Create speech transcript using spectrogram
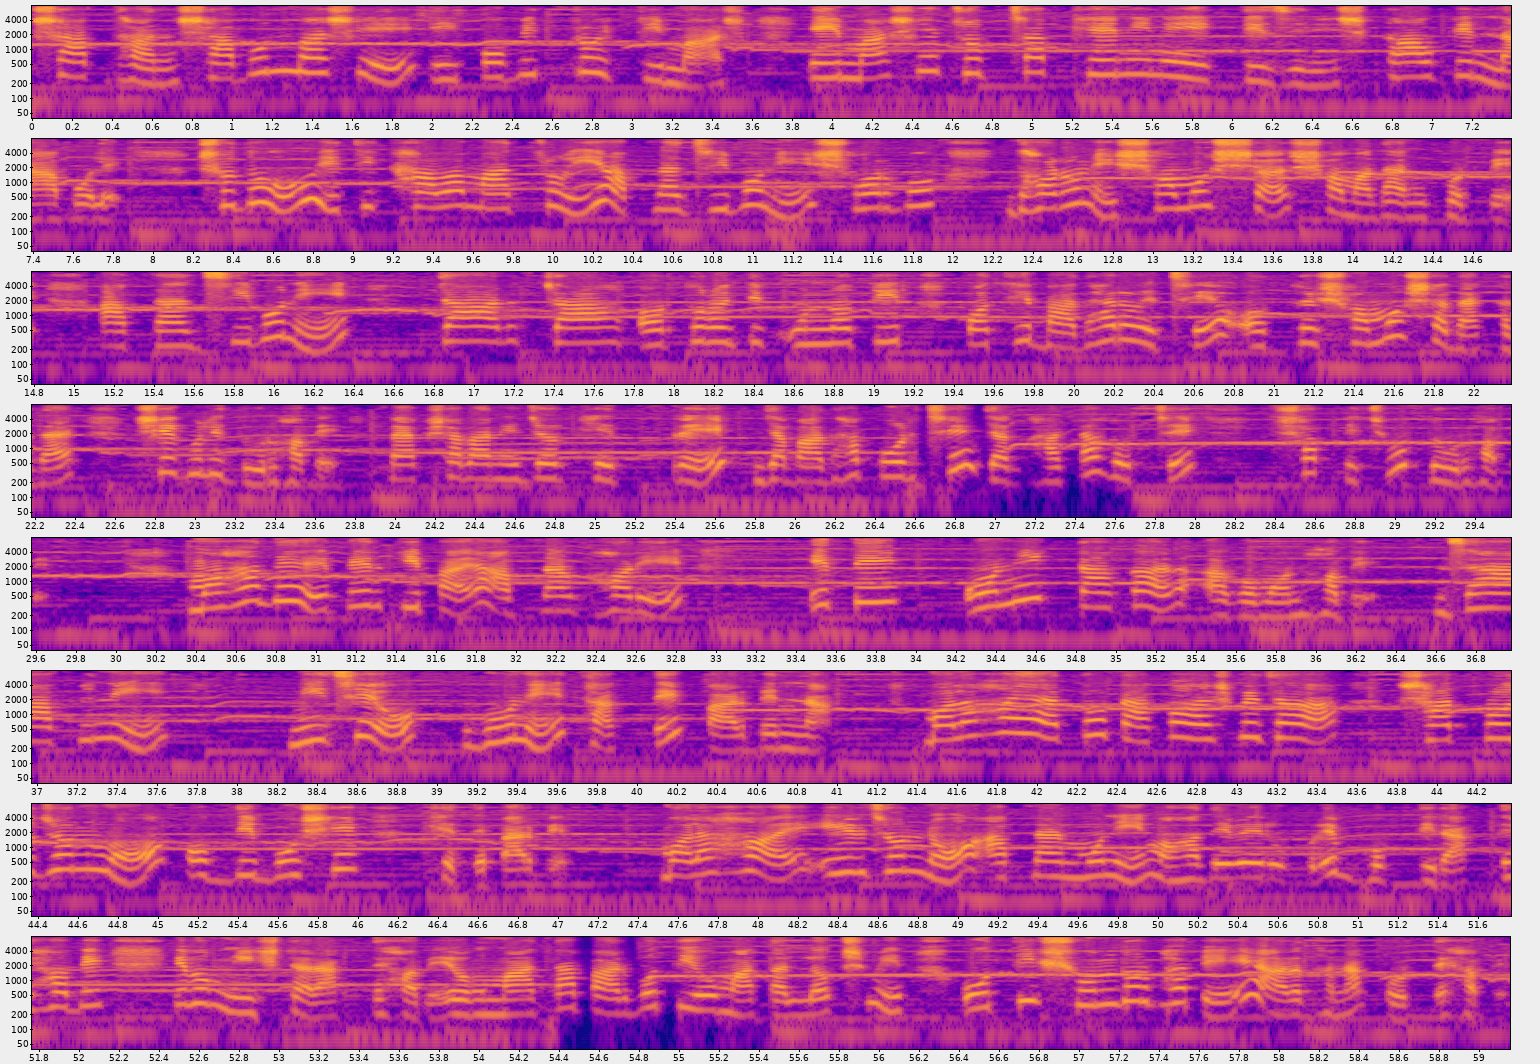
সাবধান। শ্রাবণ মাসে এই পবিত্র একটি মাস। এই মাসে চুপচাপ খেয়ে নিন একটি জিনিস, কাউকে না বলে। শুধু এটি খাওয়া মাত্রই আপনার জীবনে সর্ব ধরনের সমস্যার সমাধান ঘটবে। আপনার জীবনে যার যা অর্থনৈতিক উন্নতির পথে বাধা রয়েছে, অর্থের সমস্যা দেখা দেয়, সেগুলি দূর হবে। ব্যবসা বাণিজ্যর ক্ষেত্রে যা বাধা পড়ছে, যা ঘাটা হচ্ছে, সবকিছু দূর হবে। মহাদেবের কৃপায় আপনার ঘরে এতে অনেক টাকার আগমন হবে, যা আপনি নিজেও গুণে থাকতে পারবেন না। বলা হয় এত টাকা আসবে যা সাত প্রজন্ম অবধি বসে খেতে পারবে। বলা হয় এর জন্য আপনার মনে মহাদেবের উপরে ভক্তি রাখতে হবে এবং নিষ্ঠা রাখতে হবে এবং মাতা পার্বতী ও মাতা লক্ষ্মীর অতি সুন্দরভাবে আরাধনা করতে হবে।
